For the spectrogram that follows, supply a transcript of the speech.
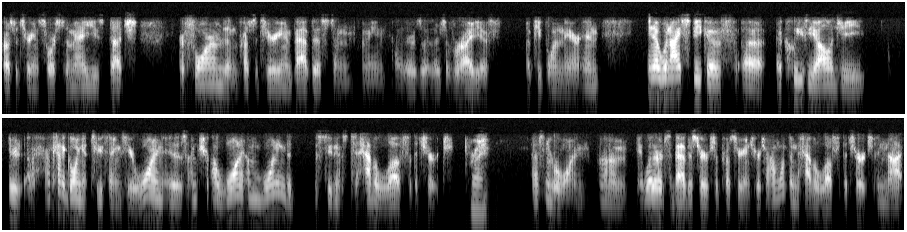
Presbyterian sources. I mean, I used Dutch Reformed and Presbyterian and Baptist, and I mean, uh, there's a there's a variety of, of people in there. And you know, when I speak of uh, ecclesiology, there, I'm kind of going at two things here. One is I'm tr- I want I'm wanting the, the students to have a love for the church. Right. That's number one. Um, whether it's a Baptist church or Presbyterian church, I want them to have a love for the church and not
